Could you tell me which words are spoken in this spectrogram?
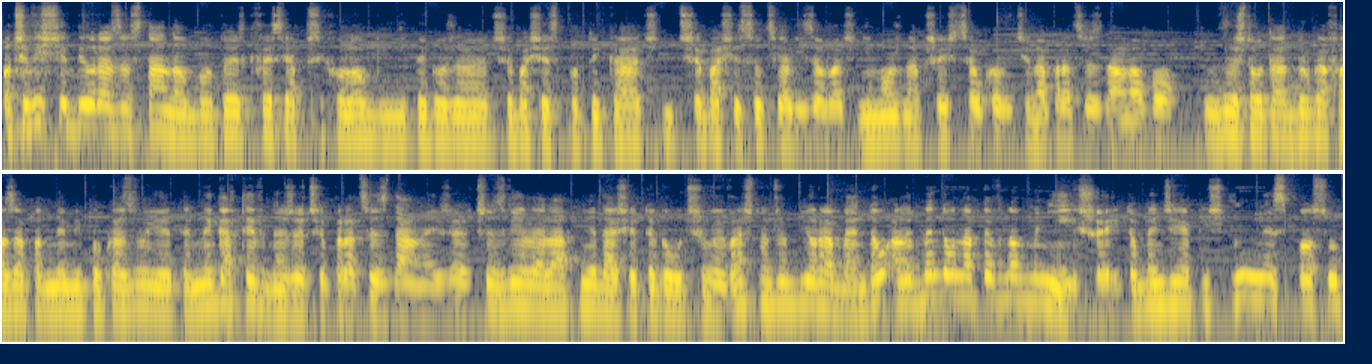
Oczywiście biura zostaną, bo to jest kwestia psychologii i tego, że trzeba się spotykać i trzeba się socjalizować. Nie można przejść całkowicie na pracę zdalną, bo zresztą ta druga faza pandemii pokazuje te negatywne rzeczy pracy zdalnej, że przez wiele lat nie da się tego utrzymywać, no że biura będą, ale będą na pewno mniejsze i to będzie jakiś inny sposób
